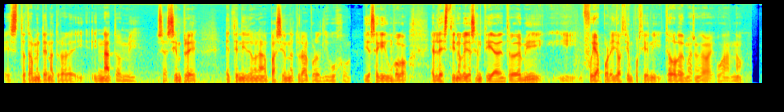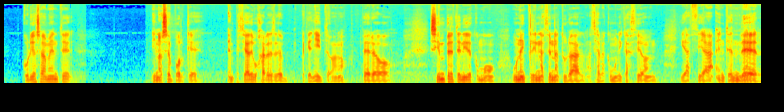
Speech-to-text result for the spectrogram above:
Es totalmente natural e innato en mí. O sea, siempre he tenido una pasión natural por el dibujo. Yo seguí un poco el destino que yo sentía dentro de mí y fui a por ello al 100% y todo lo demás me daba igual, ¿no? Curiosamente, y no sé por qué, empecé a dibujar desde pequeñito, ¿no? Pero siempre he tenido como una inclinación natural hacia la comunicación y hacia entender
